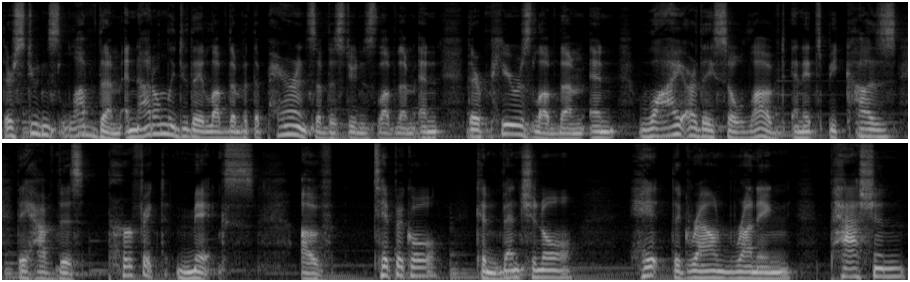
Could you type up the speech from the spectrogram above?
Their students love them. And not only do they love them, but the parents of the students love them and their peers love them. And why are they so loved? And it's because they have this perfect mix of typical, conventional, hit the ground running, passion,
